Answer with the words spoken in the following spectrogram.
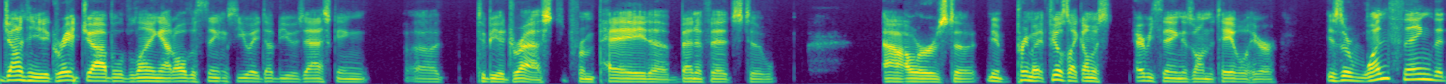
Jonathan, you did a great job of laying out all the things the UAW is asking uh, to be addressed, from pay to benefits to hours to you know, pretty much. It feels like almost everything is on the table here. Is there one thing that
